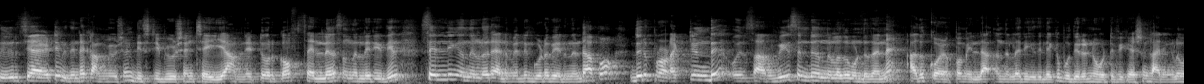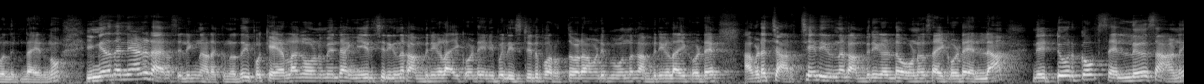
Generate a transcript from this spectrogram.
തീർച്ചയായിട്ടും ഇതിന്റെ കമ്മീഷൻ ഡിസ്ട്രിബ്യൂഷൻ ചെയ്യാം. നെറ്റ്വർക്ക് ഓഫ് സെല്ലേഴ്സ് എന്നുള്ള രീതിയിൽ സെല്ലിംഗ് എന്നുള്ള ഒരു എലമെന്റും കൂടെ വരുന്നുണ്ട്. അപ്പോൾ ഇതൊരു പ്രൊഡക്റ്റ് ഉണ്ട് ഒരു സർവീസ് ഉണ്ട് എന്നുള്ളത് കൊണ്ട് തന്നെ അത് കുഴപ്പമില്ല എന്നുള്ള രീതിയിലേക്ക് പുതിയൊരു നോട്ടിഫിക്കേഷൻ കാര്യങ്ങൾ വന്നിട്ടുണ്ടായിരുന്നു. ഇങ്ങനെ തന്നെയാണ് ഡയറക്ട് സെല്ലിംഗ് നടക്കുന്നത്. ഇപ്പോൾ കേരള ഗവൺമെന്റ് അംഗീകരിച്ചിരിക്കുന്ന കമ്പനികളായിക്കോട്ടെ ഇനിയിപ്പോൾ ലിസ്റ്റിൽ പുറത്തുവിടാൻ വേണ്ടി പോകുന്ന കമ്പനികളായിക്കോട്ടെ അവിടെ ചർച്ചയിലിരുന്ന കമ്പനികളുടെ ഓണേഴ്സ് ആയിക്കോട്ടെ എല്ലാം നെറ്റ്വർക്ക് ഓഫ് സെല്ലേഴ്സ് ആണ്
